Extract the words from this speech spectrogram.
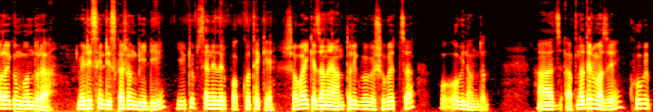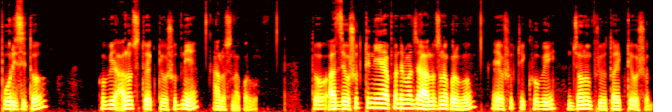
আসসালামাইকুম বন্ধুরা। মেডিসিন ডিসকাশন বিডি ইউটিউব চ্যানেলের পক্ষ থেকে সবাইকে জানায় আন্তরিকভাবে শুভেচ্ছা ও অভিনন্দন। আজ আপনাদের মাঝে খুবই পরিচিত, খুবই আলোচিত একটি ওষুধ নিয়ে আলোচনা করব। তো আজ যে ওষুধটি নিয়ে আপনাদের মাঝে আলোচনা করব, এই ওষুধটি খুবই জনপ্রিয়তা একটি ওষুধ।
